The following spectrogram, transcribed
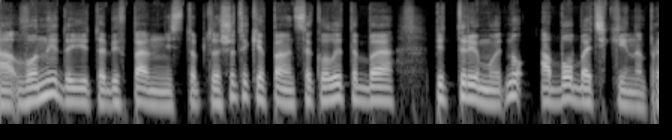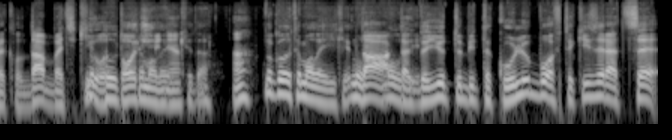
А вони дають тобі впевненість. Тобто, що таке впевненість? Це коли тебе підтримують. Ну, або батьки, наприклад, да? батьки, Ну, коли ти оточення. маленький, да. А? Ну, коли ти маленький. Ну, так, молодий. так, дають тобі таку любов, такий заряд. Це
